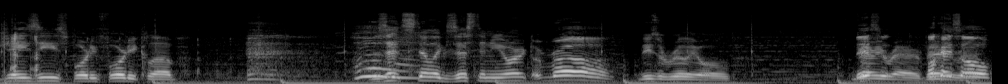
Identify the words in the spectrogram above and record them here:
Jay Z's 4040 Club. Does it still exist in New York? Bro. These are really old. This Very rare. Very okay, so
